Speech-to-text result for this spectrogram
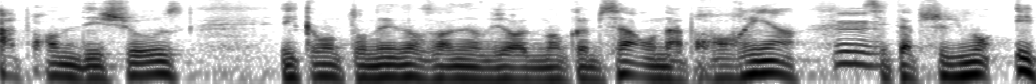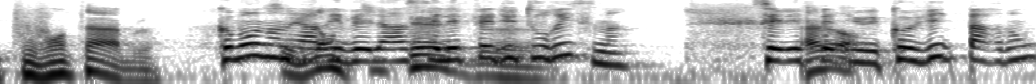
apprendre des choses. Et quand on est dans un environnement comme ça, on n'apprend rien. Mm. C'est absolument épouvantable. Comment on en est, arrivé là? C'est l'effet du tourisme? C'est l'effet du Covid, pardon?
